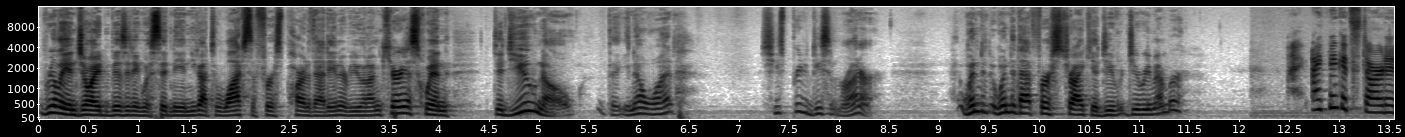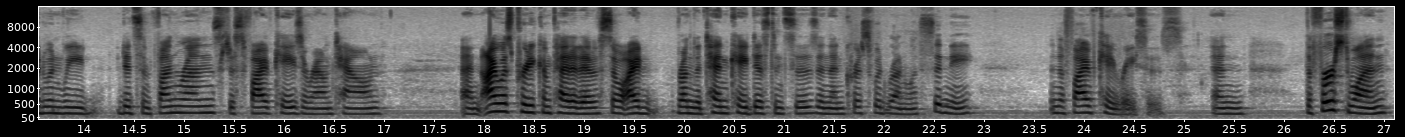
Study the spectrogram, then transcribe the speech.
Really enjoyed visiting with Sydney, and you got to watch the first part of that interview. And I'm curious, when did you know that you know what? She's a pretty decent runner. When did when did that first strike you? Do you, do you remember? I think it started when we did some fun runs, just 5Ks around town. And I was pretty competitive, so I'd run the 10K distances, and then Chris would run with Sydney in the 5K races. And the first one,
